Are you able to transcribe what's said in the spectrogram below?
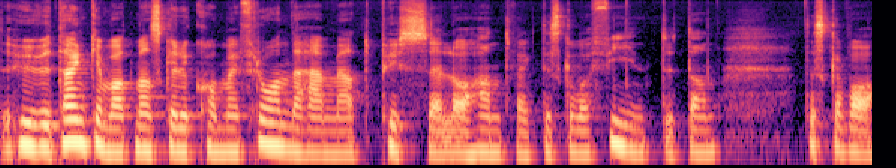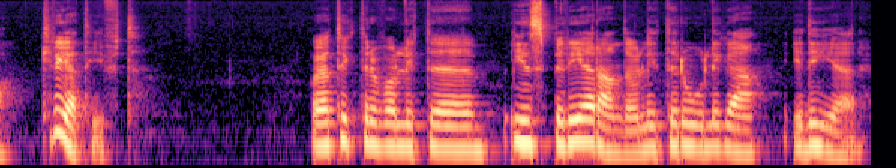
huvudtanken var att man skulle komma ifrån det här med att pyssel och hantverk det ska vara fint utan det ska vara kreativt. Och jag tyckte det var lite inspirerande och lite roliga idéer.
